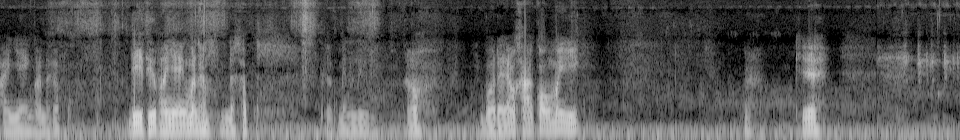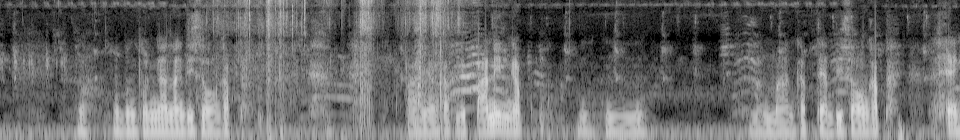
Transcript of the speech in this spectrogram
ผายแยงก่อนนะครับ ดีถือผายแยงมานำนะครับ เกือบแม่นลืมเอาบอได้เอาขากองมาอีกโอเค มาเบิ่งผลงานหลังที่สองครับปลาอยังครับนี่ปลานิ่นครับอืมันมานครับแต้มที่สองครับแรง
